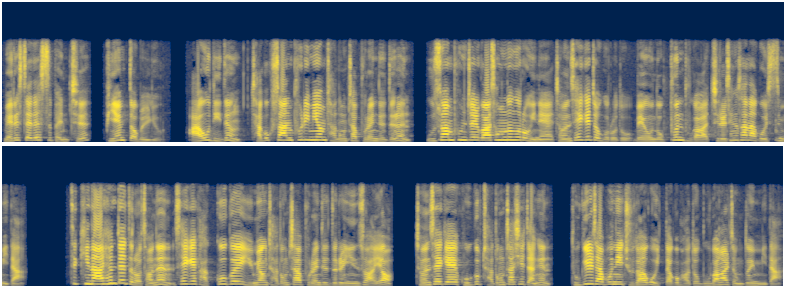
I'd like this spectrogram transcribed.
메르세데스 벤츠, BMW, 아우디 등 자국산 프리미엄 자동차 브랜드들은 우수한 품질과 성능으로 인해 전 세계적으로도 매우 높은 부가가치를 생산하고 있습니다. 특히나 현대 들어서는 세계 각국의 유명 자동차 브랜드들을 인수하여 전 세계 고급 자동차 시장은 독일 자본이 주도하고 있다고 봐도 무방할 정도입니다.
